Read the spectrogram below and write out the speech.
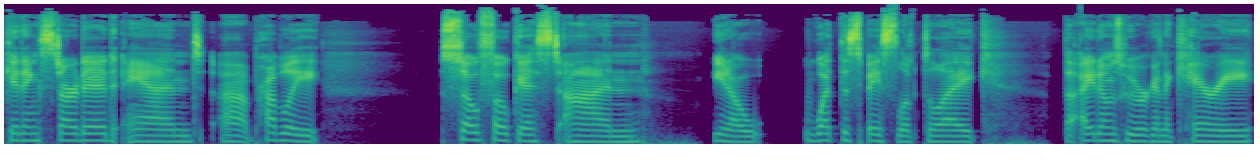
getting started, and uh, probably so focused on you know what the space looked like, the items we were going to carry,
